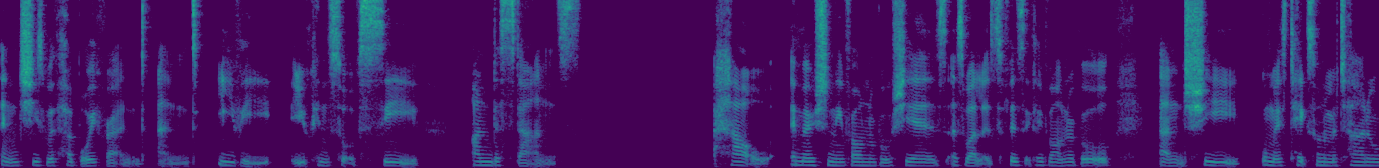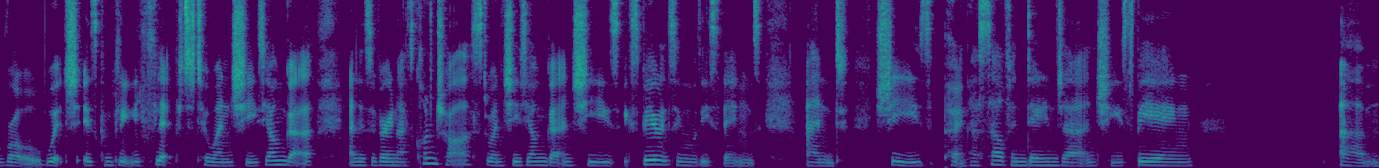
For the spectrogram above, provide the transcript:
and she's with her boyfriend, and Evie, you can sort of see, understands how emotionally vulnerable she is, as well as physically vulnerable, and she almost takes on a maternal role, which is completely flipped to when she's younger, and is a very nice contrast when she's younger and she's experiencing all these things, and she's putting herself in danger, and she's being, um,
